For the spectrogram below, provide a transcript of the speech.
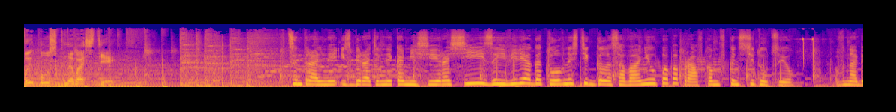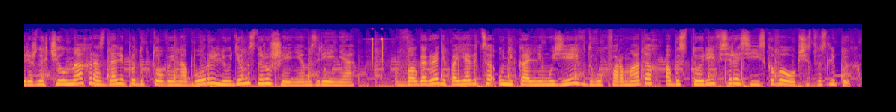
Выпуск новостей. В Центральной избирательной комиссии России заявили о готовности к голосованию по поправкам в Конституцию. В набережных Челнах раздали продуктовые наборы людям с нарушением зрения. В Волгограде появится уникальный музей в двух форматах об истории Всероссийского общества слепых.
